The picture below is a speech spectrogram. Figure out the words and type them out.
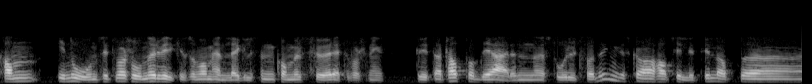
kan i noen situasjoner virke som om henleggelsen kommer før etterforskningsskritt er tatt, og det er en stor utfordring. Vi skal ha tillit til at eh,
